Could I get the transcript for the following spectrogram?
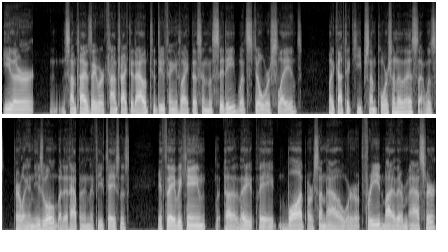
either sometimes they were contracted out to do things like this in the city, but still were slaves, but got to keep some portion of this. That was fairly unusual, but it happened in a few cases. If they became, uh, they they bought or somehow were freed by their master,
